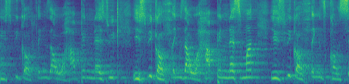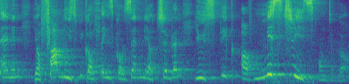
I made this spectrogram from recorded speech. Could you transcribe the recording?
You speak of things that will happen next week. You speak of things that will happen next month. You speak of things concerning your family. You speak of things concerning your children. You speak of mysteries unto God.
